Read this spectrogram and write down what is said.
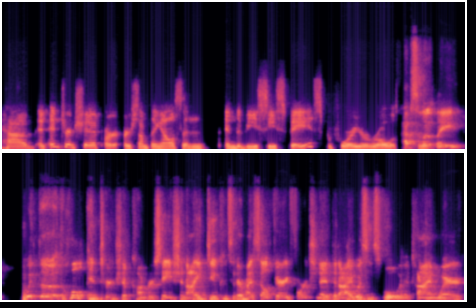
have an internship or, or something else in, in the VC space before your role. Absolutely. With the, the whole internship conversation, I do consider myself very fortunate that I was in school in a time where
